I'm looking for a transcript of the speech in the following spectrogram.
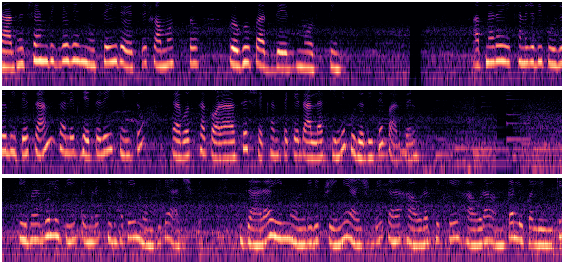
রাধাশ্যাম বিগ্রহের নিচেই রয়েছে সমস্ত প্রভুপাদ্যের মূর্তি। আপনারা এখানে যদি পুজো দিতে চান, তাহলে ভেতরেই কিন্তু ব্যবস্থা করা আছে। সেখান থেকে ডালা কিনে পুজো দিতে পারবেন। এবার বলে দিই তোমরা কীভাবে এই মন্দিরে আসবে। যারা এই মন্দিরে ট্রেনে আসবে, তারা হাওড়া থেকে হাওড়া আমতা লোকালে উঠে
